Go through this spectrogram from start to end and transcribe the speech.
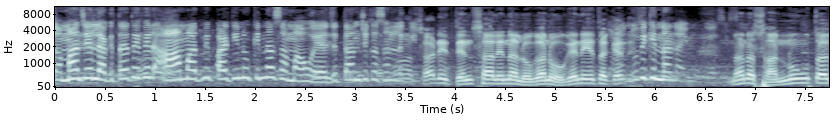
ਸਮਾਂ ਜੇ ਲੱਗਦਾ ਤੇ ਫਿਰ ਆਮ ਆਦਮੀ ਪਾਰਟੀ ਨੂੰ ਕਿੰਨਾ ਸਮਾਂ ਹੋਇਆ? ਜੇ ਤੰਜ ਕਸਣ ਲੱਗੀ। ਸਾਢੇ ਤਿੰਨ ਸਾਲ ਇਹਨਾਂ ਲੋਕਾਂ ਨੂੰ ਹੋ ਗਏ ਨੇ ਇਹ ਤਾਂ ਕਹਿੰਦੇ ਨੂੰ ਵੀ ਕਿੰਨਾ ਟਾਈਮ ਹੋ ਗਿਆ ਸੀ? ਨਾ ਨਾ ਸਾਨੂੰ ਤਾਂ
